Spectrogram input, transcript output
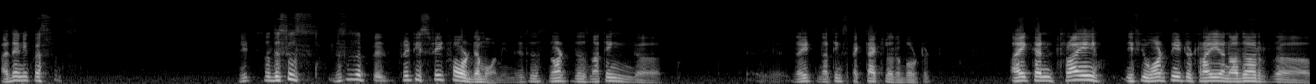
Are there any questions? Right. So this is this is a pretty straightforward demo I mean it is not there is nothing uh, right nothing spectacular about it. I can try if you want me to try another uh,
